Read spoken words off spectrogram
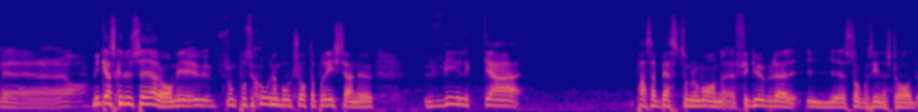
Eh, ja. Vilka skulle du säga då, om vi från positionen bord 28 på Rish här nu, vilka passar bäst som romanfigurer i Stockholms innerstad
